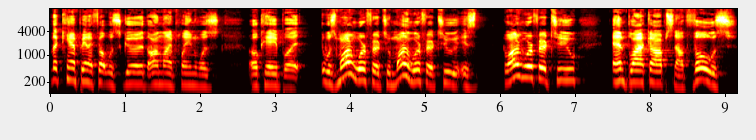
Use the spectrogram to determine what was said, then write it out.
the campaign I felt was good. The online playing was okay, but it was Modern Warfare 2. Modern Warfare 2 is Modern Warfare 2 and Black Ops. Now those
